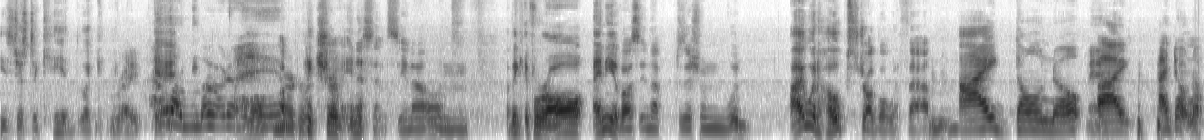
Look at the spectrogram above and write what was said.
He's just a kid. Like right. I will murder I won't him. a a picture of innocence, you know. And I think if we're all any of us in that position would, I would hope struggle with that. Mhm. I don't know. Man. I I don't know.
